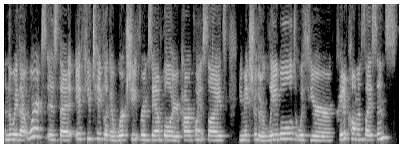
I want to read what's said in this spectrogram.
And the way that works is that if you take like a worksheet, for example, or your PowerPoint slides, you make sure they're labeled with your Creative Commons license,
